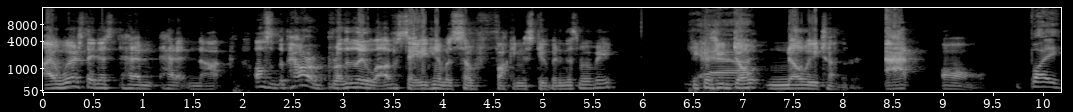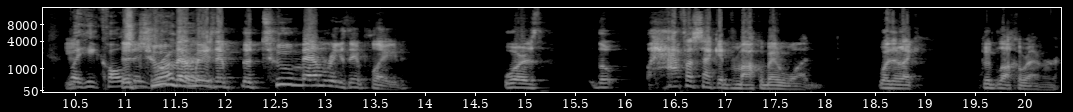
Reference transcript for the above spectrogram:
I wish they just had him had it not. Also, the power of brotherly love saving him was so fucking stupid in this movie because Yeah. you don't know each other at all. But You- but he calls the two brother. memories they the two memories they played was the half a second from Aquaman one, where they're like, "Good luck" or whatever,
